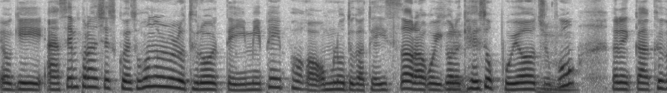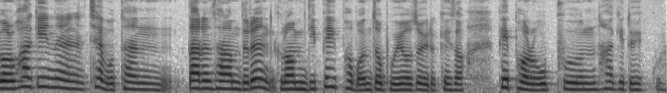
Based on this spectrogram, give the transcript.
여기 아 샌프란시스코에서 호놀룰루 들어올 때 이미 페이퍼가 업로드가 돼 있어라고 이거를 계속 보여주고 그러니까 그걸 확인을 채 못한 다른 사람들은 그럼 네 페이퍼 먼저 보여줘 이렇게 해서 페이퍼를 오픈하기도 했고요.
